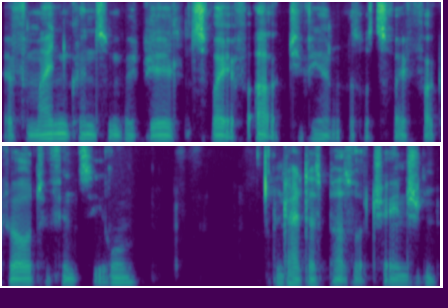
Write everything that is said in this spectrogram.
äh, vermeiden können, zum Beispiel 2FA aktivieren, also Zwei-Faktor-Authentifizierung und halt das Passwort changen.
